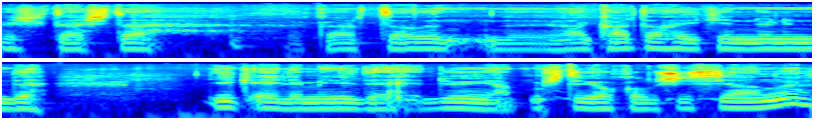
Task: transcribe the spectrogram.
Beşiktaş'ta Kartal'ın e, Kartal heykelinin önünde ilk eylemini de dün yapmıştı yok oluş isyanı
